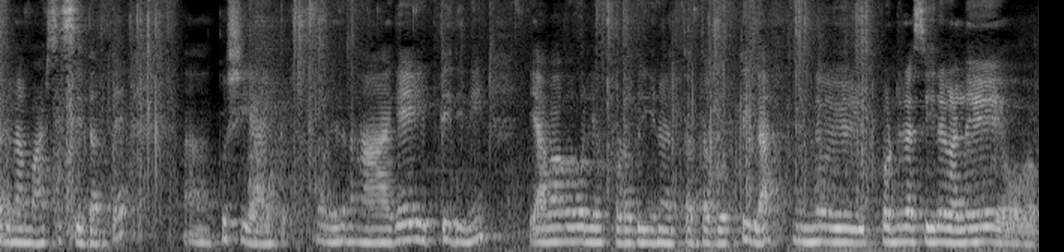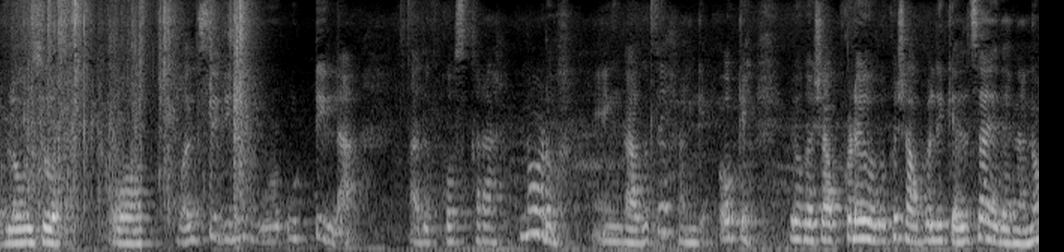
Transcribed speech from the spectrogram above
ಅದನ್ನು ಮಾಡಿಸಿದಂತೆ ಖುಷಿ ಆಯಿತು. ಸೊ ಇದನ್ನು ಹಾಗೇ ಇಟ್ಟಿದ್ದೀನಿ ಯಾವಾಗ ಹೊಲಿಯೋಕೆ ಕೊಡೋದು ಏನು ಅಂತ ಗೊತ್ತಿಲ್ಲ. ಇನ್ನೂ ಇಟ್ಕೊಂಡಿರೋ ಸೀರೆಗಳೇ ಬ್ಲೌಸು ಹೊಲಿಸಿದ್ದೀನಿ ಹುಟ್ಟಿಲ್ಲ ಅದಕ್ಕೋಸ್ಕರ ನೋಡುವ ಹೆಂಗಾಗುತ್ತೆ ಹಾಗೆ. ಓಕೆ ಇವಾಗ ಶಾಪ್ ಕಡೆ ಹೋಗ್ಬೇಕು ಶಾಪಲ್ಲಿ ಕೆಲಸ ಇದೆ ನಾನು.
